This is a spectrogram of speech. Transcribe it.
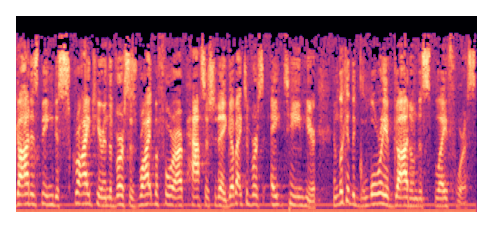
God is being described here in the verses right before our passage today. Go back to verse 18 here and look at the glory of God on display for us.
